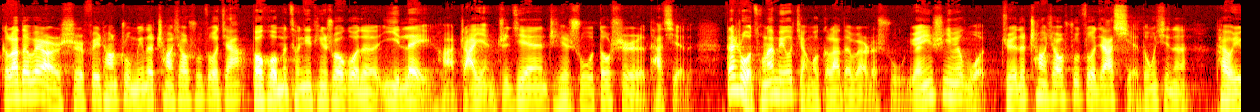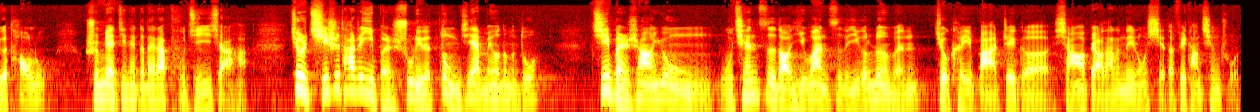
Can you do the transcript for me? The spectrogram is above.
格拉德威尔是非常著名的畅销书作家，包括我们曾经听说过的《异类》哈，《眨眼之间》这些书都是他写的。但是我从来没有讲过格拉德威尔的书，原因是因为我觉得畅销书作家写东西呢，他有一个套路。顺便今天跟大家普及一下哈，就是其实他这一本书里的洞见没有那么多。基本上用五千字到一万字的一个论文就可以把这个想要表达的内容写得非常清楚了。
